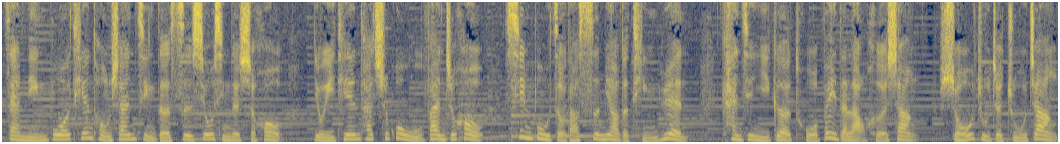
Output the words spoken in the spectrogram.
在宁波天童山景德寺修行的时候，有一天他吃过午饭之后，信步走到寺庙的庭院，看见一个驼背的老和尚，手拄着竹杖，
